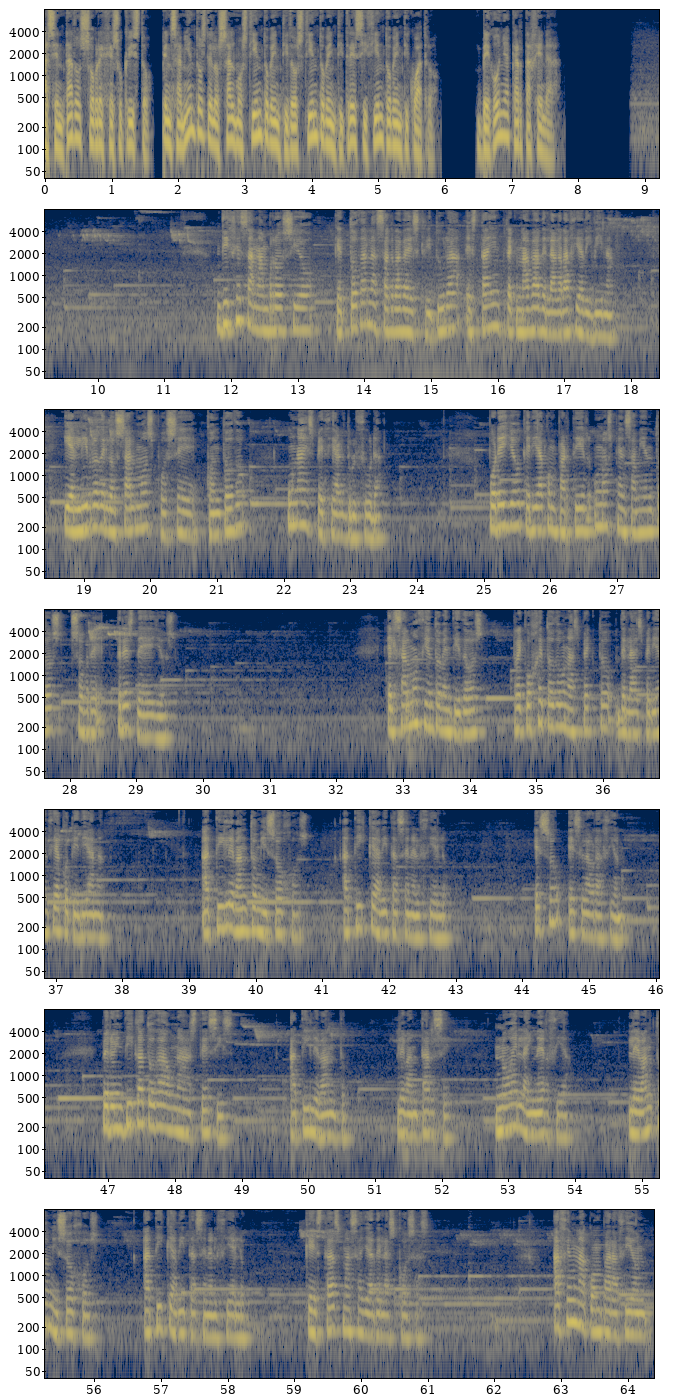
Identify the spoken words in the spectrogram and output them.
Asentados sobre Jesucristo, pensamientos de los Salmos 122, 123 y 124. Begoña Cartagena. Dice San Ambrosio que toda la Sagrada Escritura está impregnada de la gracia divina y el libro de los Salmos posee, con todo, una especial dulzura. Por ello quería compartir unos pensamientos sobre tres de ellos El Salmo 122 recoge todo un aspecto de la experiencia cotidiana. A ti levanto mis ojos, a ti que habitas en el cielo. Eso es la oración. Pero indica toda una ascesis. A ti levanto, levantarse, no en la inercia. Levanto mis ojos, a ti que habitas en el cielo, que estás más allá de las cosas hace una comparación,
